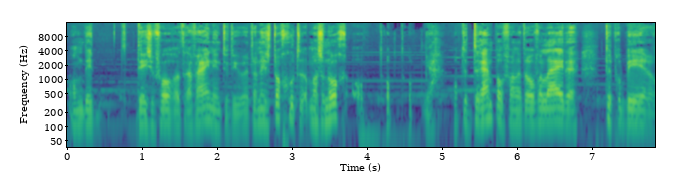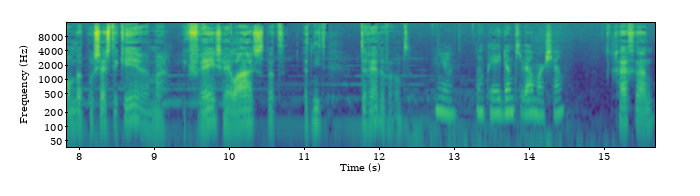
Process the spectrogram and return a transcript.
om dit, deze vogel het ravijn in te duwen, dan is het toch goed om alsnog op, op, op, ja, op de drempel van het overlijden te proberen om dat proces te keren. Maar ik vrees helaas dat het niet te redden valt. Ja, oké, dankjewel Marcel. Graag gedaan.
